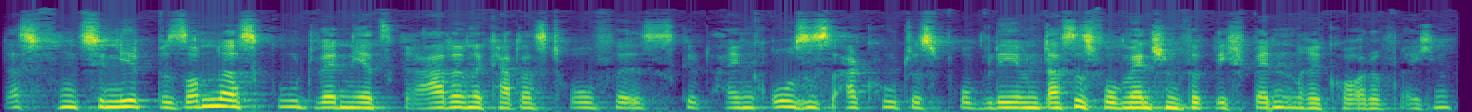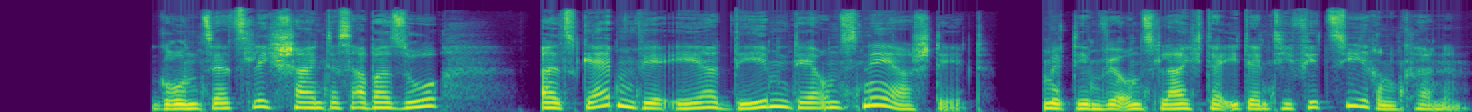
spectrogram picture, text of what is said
das funktioniert besonders gut, wenn jetzt gerade eine Katastrophe ist. Es gibt ein großes akutes Problem. Das ist, wo Menschen wirklich Spendenrekorde brechen. Grundsätzlich scheint es aber so, als gäben wir eher dem, der uns näher steht, mit dem wir uns leichter identifizieren können.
